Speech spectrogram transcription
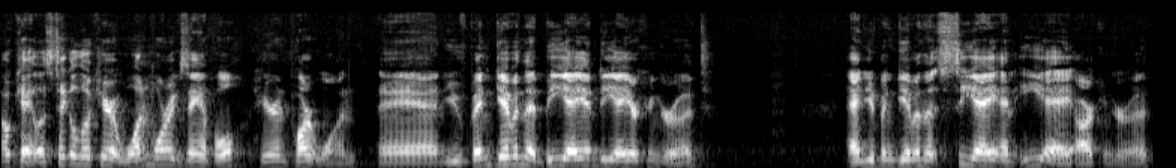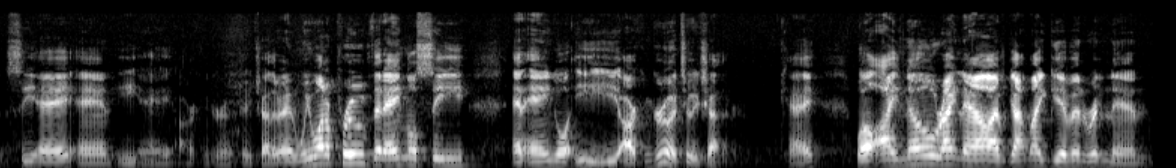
Okay, let's take a look here at one more example here in part one. And you've been given that BA and DA are congruent. And you've been given that CA and EA are congruent. CA and EA are congruent to each other. And we want to prove that angle C and angle E are congruent to each other. Okay. Well, I know right now I've got my given written in.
